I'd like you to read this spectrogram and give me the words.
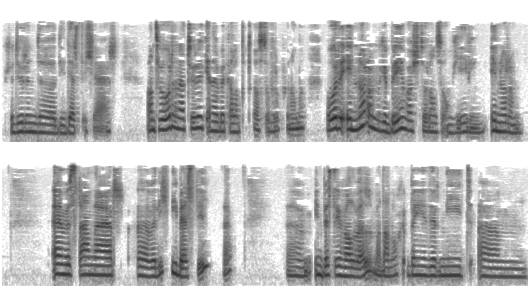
gedurende die 30 jaar. Want we worden natuurlijk, en daar heb ik al een podcast over opgenomen, we worden enorm gebrainwashed door onze omgeving. Enorm. En we staan daar uh, wellicht niet bij stil. Hè? Um, in het beste geval wel, maar dan nog ben je er niet, um,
